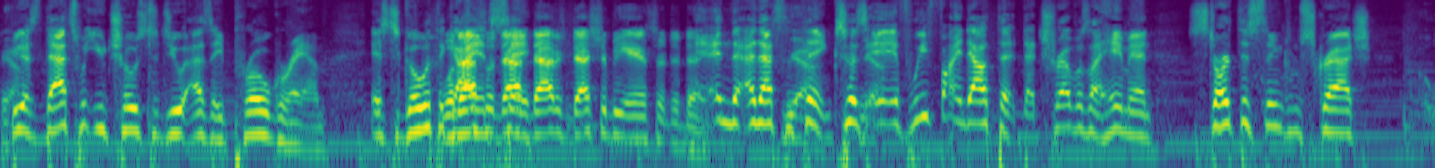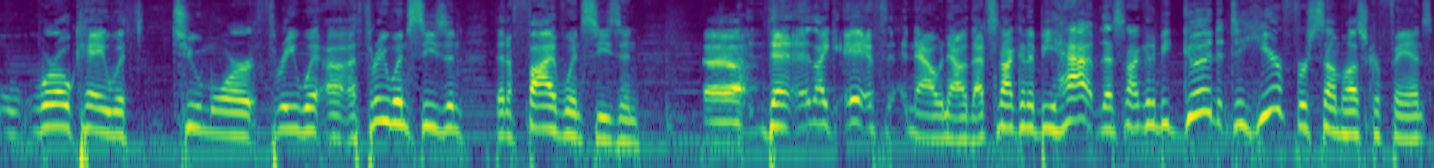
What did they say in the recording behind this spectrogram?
because that's what you chose to do as a program is to go with the well, guy that's and what say that, that that should be answered today. and, th- and that's the Yeah, thing because yeah. if we find out that that Trev was like hey man start this thing from scratch we're okay with two more three win uh, a three win season then a five win season then like if now now that's not going to be ha- that's not going to be good to hear for some Husker fans.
